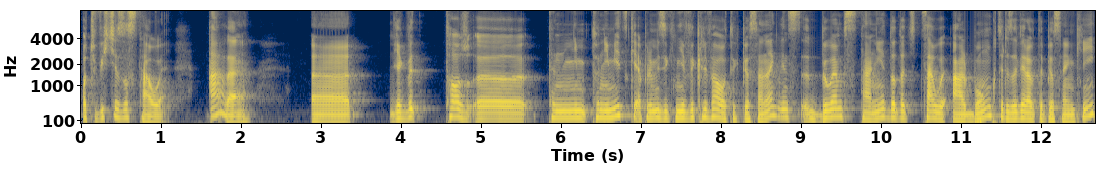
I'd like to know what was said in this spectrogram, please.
oczywiście zostały. Ale e, jakby to, e, ten, to niemieckie Apple Music nie wykrywało tych piosenek, więc byłem w stanie dodać cały album, który zawierał te piosenki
